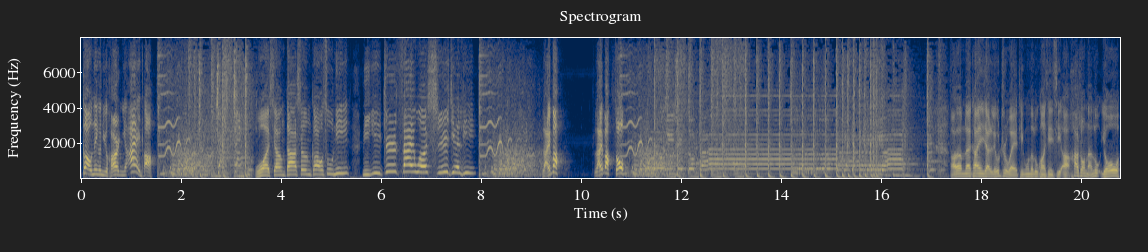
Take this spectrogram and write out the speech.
告诉那个女孩你爱她。我想大声告诉你，你一直在我世界里。来吧，来吧，走。好了，我们来看一下刘志伟提供的路况信息啊。哈双南路由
